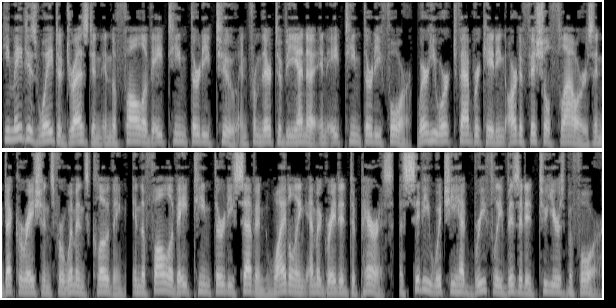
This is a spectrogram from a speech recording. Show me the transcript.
He made his way to Dresden in the fall of 1832 and from there to Vienna in 1834, where he worked fabricating artificial flowers and decorations for women's clothing. In the fall of 1837, Weitling emigrated to Paris, a city which he had briefly visited two years before.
